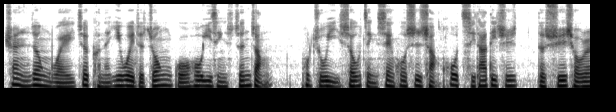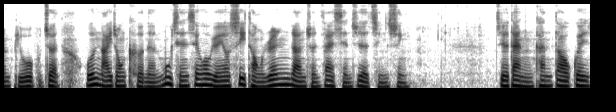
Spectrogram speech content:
劝认为，这可能意味着中国后疫情增长不足以收紧现货市场，或其他地区。的需求仍疲弱不振，无论哪一种可能，目前现货原油系统仍然存在闲置的情形。接着带您看到贵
